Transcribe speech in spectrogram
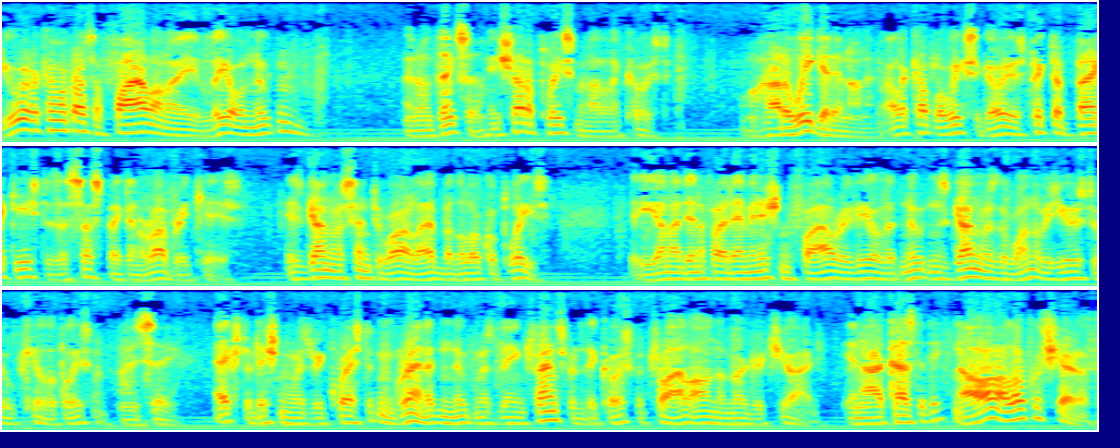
You ever come across a file on a Leo Newton? I don't think so. He shot a policeman out on the coast. Well, how do we get in on it? Well, a couple of weeks ago, he was picked up back east as a suspect in a robbery case. His gun was sent to our lab by the local police. The unidentified ammunition file revealed that Newton's gun was the one that was used to kill the policeman. I see. Extradition was requested and granted, and Newton was being transferred to the coast for trial on the murder charge. In our custody? No, a local sheriff.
